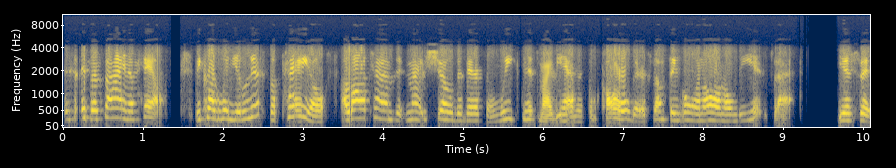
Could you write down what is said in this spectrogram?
It's, it's a sign of health. Because when your lips are pale, a lot of times it might show that there's some weakness, might be having some cold, there's something going on on the inside. You see.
